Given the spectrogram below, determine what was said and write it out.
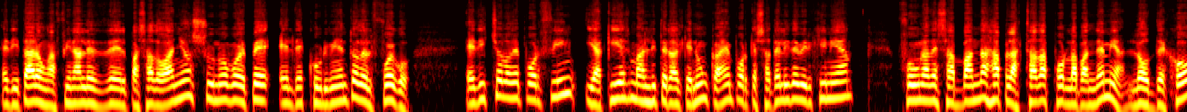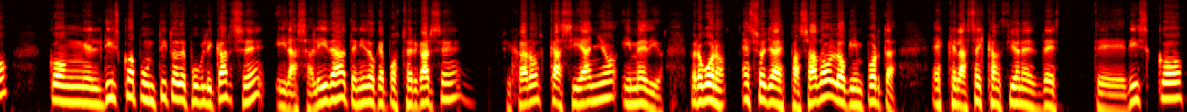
editaron a finales del pasado año su nuevo EP, El Descubrimiento del Fuego. He dicho lo de por fin y aquí es más literal que nunca, ¿eh? porque Satélite Virginia fue una de esas bandas aplastadas por la pandemia. Los dejó con el disco a puntito de publicarse y la salida ha tenido que postergarse, fijaros, casi año y medio. Pero bueno, eso ya es pasado. Lo que importa es que las seis canciones de este disco,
